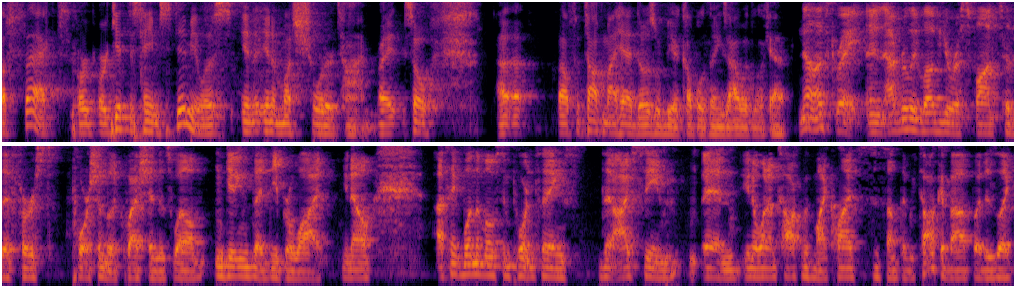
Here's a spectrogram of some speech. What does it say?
effect or, or get the same stimulus in, in a much shorter time, right? So, uh, off the top of my head, those would be a couple of things I would look at. No, that's great. And I really love your response to the first portion of the question as well, and getting that deeper why. You know, I think one of the most important things that I've seen, and, you know, when I'm talking with my clients, this is something we talk about, but is like,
